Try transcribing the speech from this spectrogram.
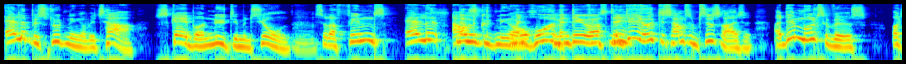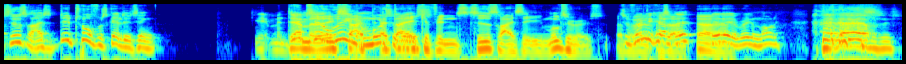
alle beslutninger, vi tager, skaber en ny dimension. Mm. Så der findes alle afskygninger men- overhovedet. men det er jo også Men det. det er jo ikke det samme som tidsrejse. Og det er multiverse og tidsrejse. Det er to forskellige ting. Ja, men er dermed teorien ikke om sagt, at der ikke kan findes tidsrejse i multiverse. Altså, Selvfølgelig kan altså, det det. Ja, Det er ja. det, Rick and Morty. Ja, ja, præcis.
